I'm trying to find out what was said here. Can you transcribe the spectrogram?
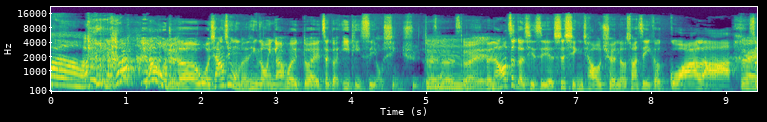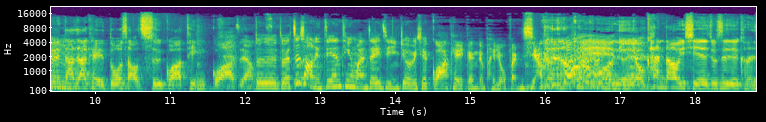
啦！那我觉得，我相信我们的听众应该会对这个议题是有兴趣的。对对对对，然后这个其实也是行销圈的，算是一个瓜啦。对，所以大家可以多少吃瓜听瓜这样。对对对，至少你今天听完这一集，你就有一些瓜可以跟你的朋友分享。对，然后如果你有看到一些就是可能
